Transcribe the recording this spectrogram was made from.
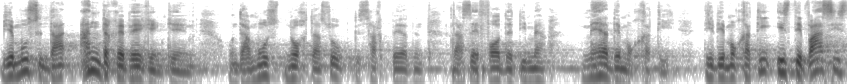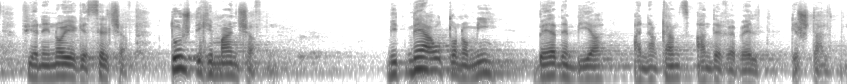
Wir müssen da andere Wege gehen. Und da muss noch dazu gesagt werden, das erfordert immer mehr Demokratie. Die Demokratie ist die Basis für eine neue Gesellschaft durch die Gemeinschaften. Mit mehr Autonomie werden wir eine ganz andere Welt gestalten.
